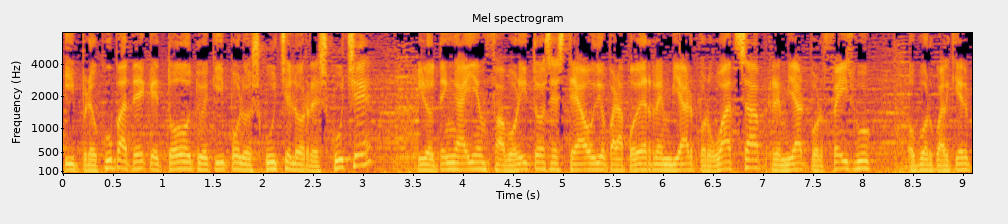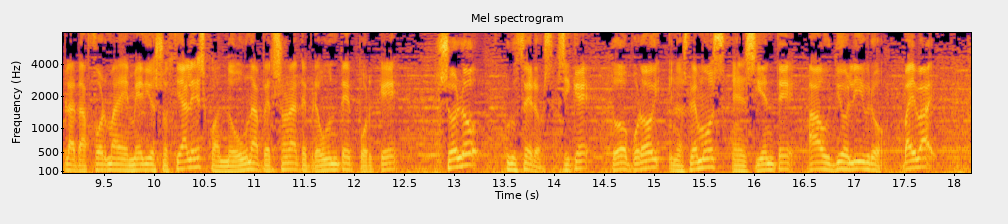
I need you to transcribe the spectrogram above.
y preocúpate que todo tu equipo lo escuche, lo reescuche y lo tenga ahí en favoritos este audio para poder reenviar por WhatsApp, reenviar por Facebook o por cualquier plataforma de medios sociales cuando una persona te pregunte por qué solo cruceros. Así que todo por hoy y nos vemos en el siguiente audiolibro. Bye bye.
